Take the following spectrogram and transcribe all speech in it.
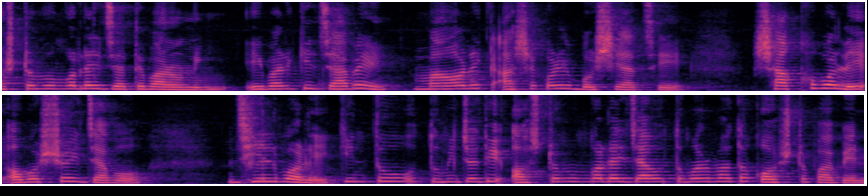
অষ্টমঙ্গলায় যেতে পারোনি, এবার কি যাবে? মা অনেক আশা করে বসে আছে। সাক্ষ্য বলে, অবশ্যই যাব। ঝিল বলে, কিন্তু তুমি যদি অষ্টমঙ্গলায় যাও, তোমার মা তো কষ্ট পাবেন।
